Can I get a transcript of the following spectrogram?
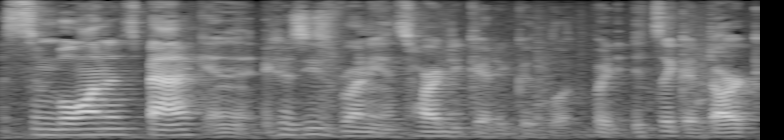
a symbol on its back, and because he's running, it's hard to get a good look. But it's like a dark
